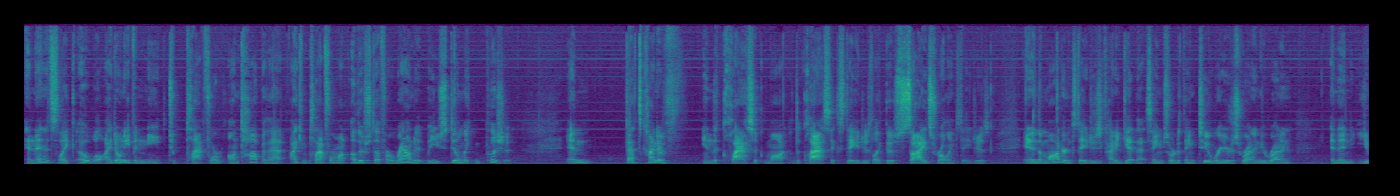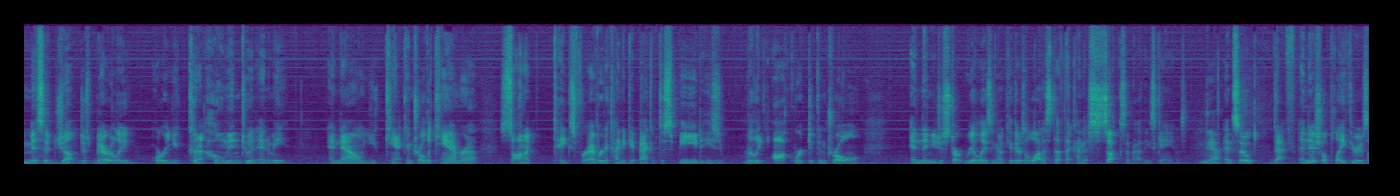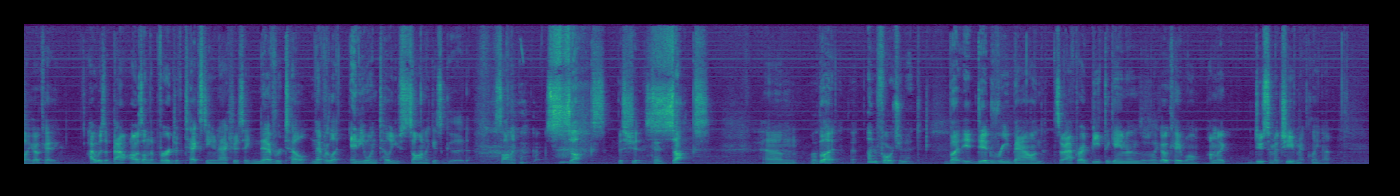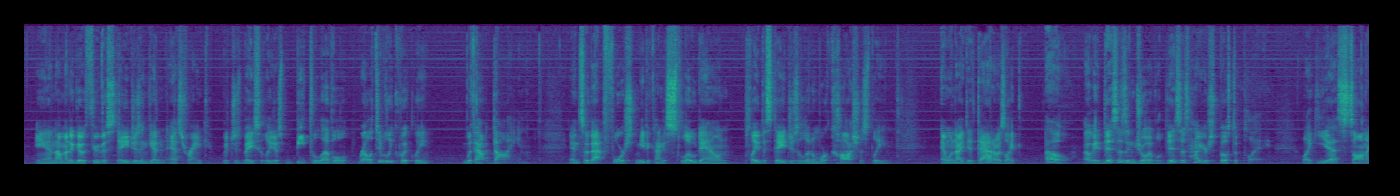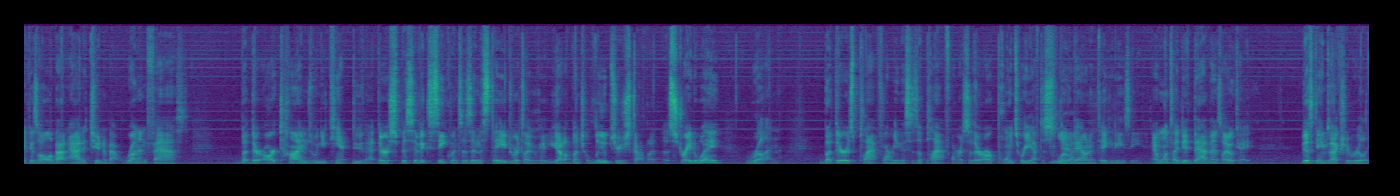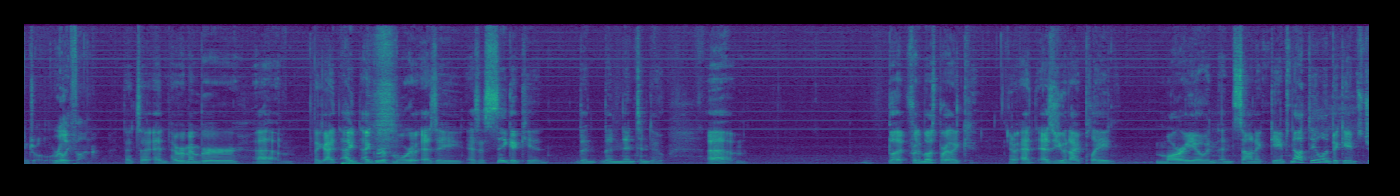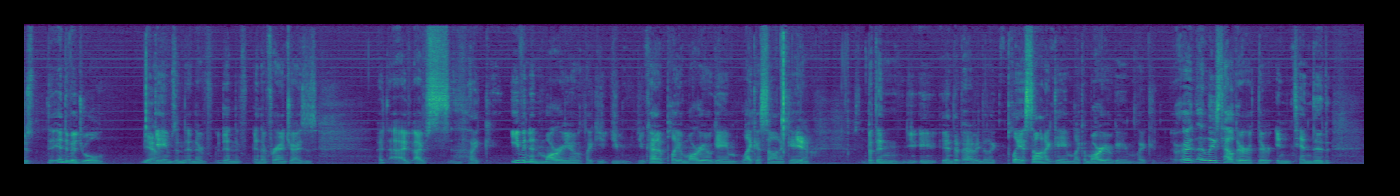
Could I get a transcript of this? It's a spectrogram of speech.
And then it's like, oh, well, I don't even need to platform on top of that. I can platform on other stuff around it, but you still make me push it. And that's kind of in the classic mod, the classic stages, like those side-scrolling stages. And in the modern stages, you kind of get that same sort of thing too, where you're just running, you're running, and then you miss a jump just barely, or you couldn't home into an enemy, and now you can't control the camera. Sonic takes forever to kind of get back up to speed. He's really awkward to control, and then you just start realizing, okay, there's a lot of stuff that kind of sucks about these games. Yeah. And so that initial playthrough is like, okay, I was about, I was on the verge of texting and actually say, never tell, never let anyone tell you Sonic is good. Sonic sucks. This shit sucks. Um, but Unfortunate. but it did rebound. So after I beat the game, and I was like, okay, well, I'm gonna do some achievement cleanup, and I'm gonna go through the stages and get an S rank, which is basically just beat the level relatively quickly without dying. And so that forced me to kind of slow down, play the stages a little more cautiously. And when I did that, I was like, oh, okay, this is enjoyable. This is how you're supposed to play. Like, yes, Sonic is all about attitude and about running fast, but there are times when you can't do that. There are specific sequences in the stage where it's like, okay, you got a bunch of loops, you just got a a uh, straightaway, run. But there is platforming. This is a platformer, so there are points where you have to slow Yeah. down and take it easy. And once I did that, then it's like, okay, this game's actually really enjoyable, really fun. That's a, and I remember, um, like I, I, I grew up more as a as a Sega kid than than Nintendo, um, but for the most part, like you know, as, as you and I played Mario and, and Sonic games, not the Olympic games, just the individual Yeah. games in, in their in their, in their franchises. I, I, I've like even in Mario, like you, you, you kind of play a Mario game like a Sonic game Yeah. but then you, you end up having to like play a Sonic game like a Mario game, like at least how they're they're intended.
